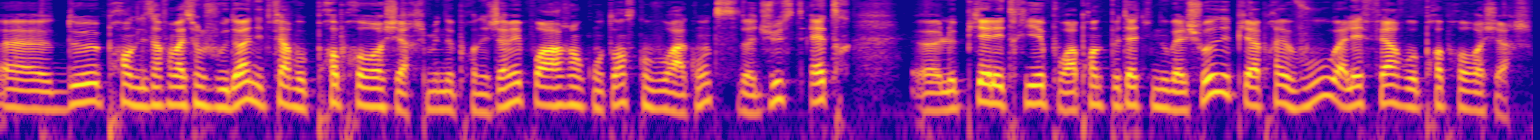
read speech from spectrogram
euh, de prendre les informations que je vous donne et de faire vos propres recherches. Mais ne prenez jamais pour argent comptant ce qu'on vous raconte. Ça doit juste être euh, le pied à l'étrier pour apprendre peut-être une nouvelle chose. Et puis après, vous allez faire vos propres recherches.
